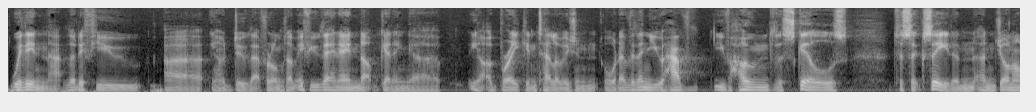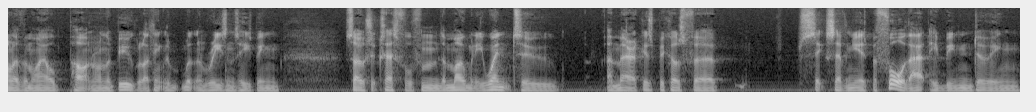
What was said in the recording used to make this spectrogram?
within that. That if you uh, you know do that for a long time, if you then end up getting a you know a break in television or whatever, then you have you've honed the skills to succeed. And, and John Oliver, my old partner on the Bugle, I think the, one of the reasons he's been so successful from the moment he went to America is because for six, seven years before that, he'd been doing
